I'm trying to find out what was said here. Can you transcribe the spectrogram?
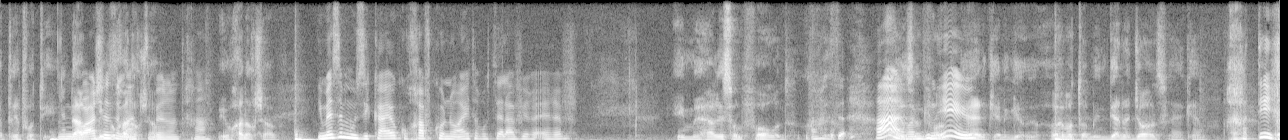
מטריף אותי. אני רואה שזה מעצבן. אותך. במיוחד עכשיו. עם איזה מוזיקאי או כוכב קולנוע היית רוצה להעביר ערב? עם הריסון פורד. אה, אה, מגניב. כן, כי אני אוהב אותו מאינדיאנה ג'ונס, כן. חתיך.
